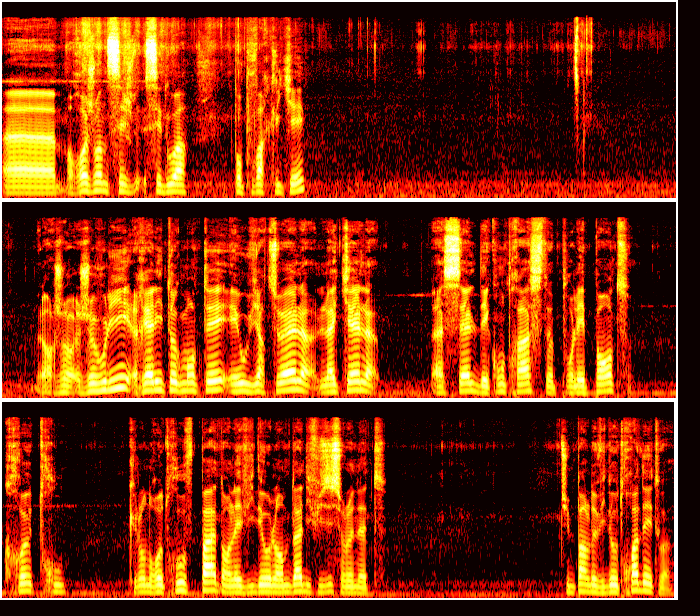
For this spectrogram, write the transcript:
rejoindre ses doigts pour pouvoir cliquer. Alors je, vous lis, réalité augmentée et ou virtuelle, laquelle a celle des contrastes pour les pentes creux trous, que l'on ne retrouve pas dans les vidéos lambda diffusées sur le net. Tu me parles de vidéo 3D toi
